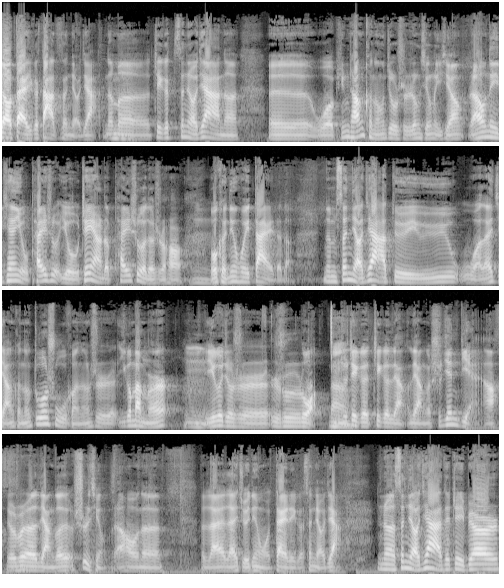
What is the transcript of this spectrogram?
要带一个大的三脚架。那么这个三脚架呢，呃，我平常可能就是扔行李箱，然后那天有拍摄有这样的拍摄的时候，我肯定会带着的。那么三脚架对于我来讲，可能多数可能是一个慢门儿，嗯一个就是日出日落，啊就这个这个两两个时间点啊，就是说两个事情，然后呢，来来决定我带这个三脚架。那三脚架在这边儿，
